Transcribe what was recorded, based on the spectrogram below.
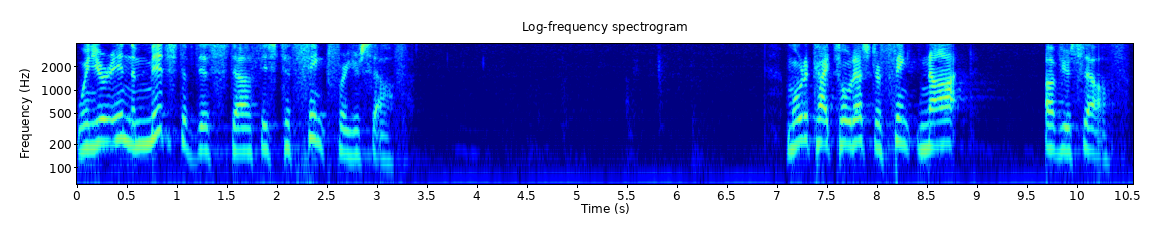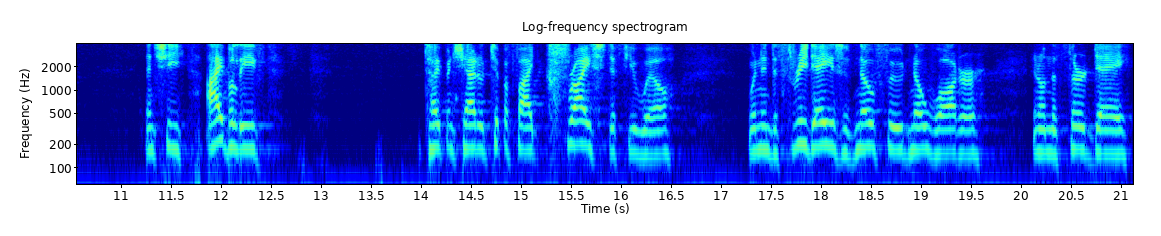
when you're in the midst of this stuff is to think for yourself. Mordecai told Esther, think not of yourself. And she, I believe, type and shadow typified Christ, if you will, went into three days of no food, no water, and on the third day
